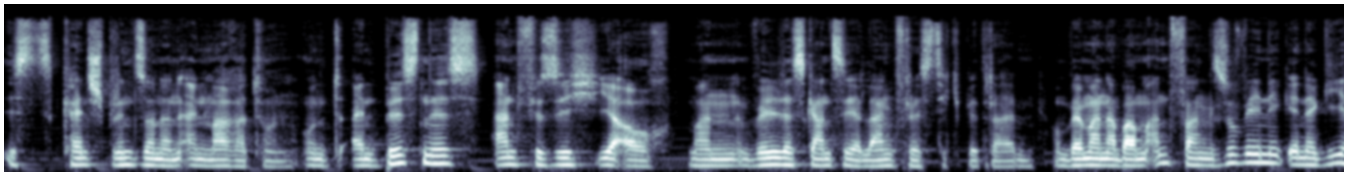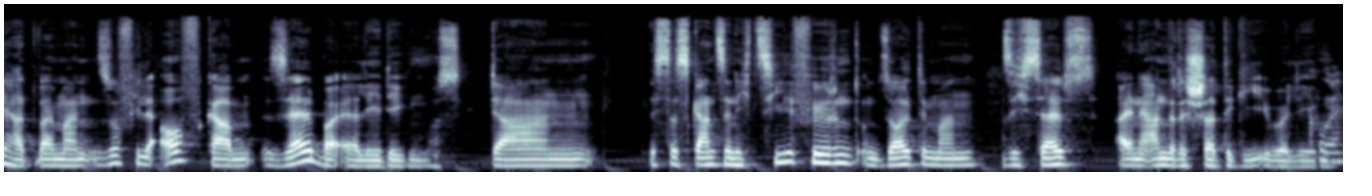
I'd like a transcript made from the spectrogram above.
ist kein Sprint, sondern ein Marathon. Und ein Business an für sich ja auch. Man will das Ganze ja langfristig betreiben. Und wenn man aber am Anfang so wenig Energie hat, weil man so viele Aufgaben selber erledigen muss, dann ist das Ganze nicht zielführend und sollte man sich selbst eine andere Strategie überlegen. Cool.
